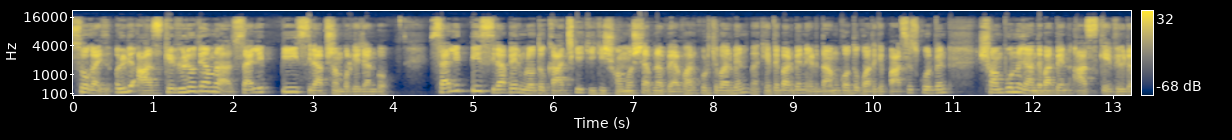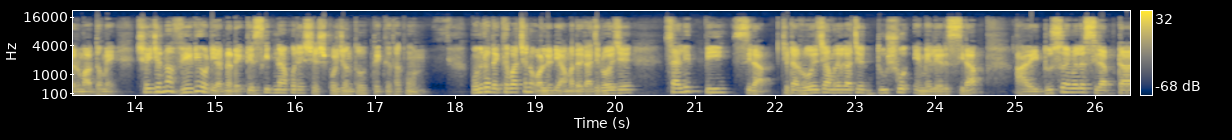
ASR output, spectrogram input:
সো গাইজ অলরেডি আজকের ভিডিওতে আমরা স্যালিপি সিরাপ সম্পর্কে জানব। স্যালিপি সিরাপের মূলত কাজ কি কি সমস্যা আপনার ব্যবহার করতে পারবেন বা খেতে পারবেন, এর দাম কত, কোথা থেকে পারচেস করবেন, সম্পূর্ণ জানতে পারবেন আজকে ভিডিওর মাধ্যমে। সেই জন্য ভিডিওটি আপনারা একটি স্কিপ না করে শেষ পর্যন্ত দেখতে থাকুন। বন্ধুরা, দেখতে পাচ্ছেন অলরেডি আমাদের কাছে রয়েছে স্যালিপি সিরাপ, যেটা রয়েছে আমাদের কাছে দুশো এম এর সিরাপ। আর এই দুশো এম এর সিরাপটা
